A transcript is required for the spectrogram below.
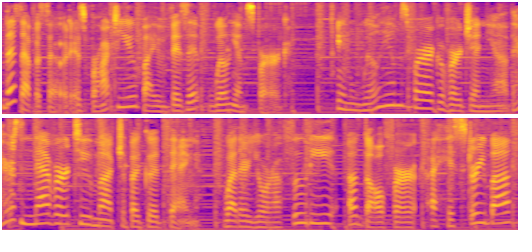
This episode is brought to you by Visit Williamsburg. In Williamsburg, Virginia, there's never too much of a good thing. Whether you're a foodie, a golfer, a history buff,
